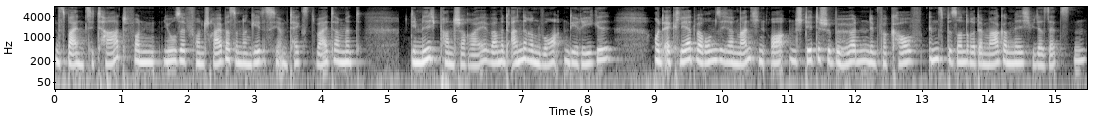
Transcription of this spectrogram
Das war ein Zitat von Josef von Schreibers und dann geht es hier im Text weiter mit Die Milchpanscherei war mit anderen Worten die Regel und erklärt, warum sich an manchen Orten städtische Behörden dem Verkauf insbesondere der Magermilch widersetzten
